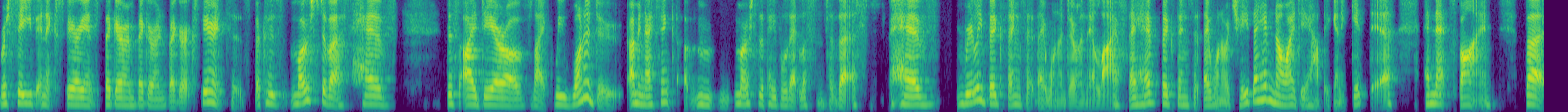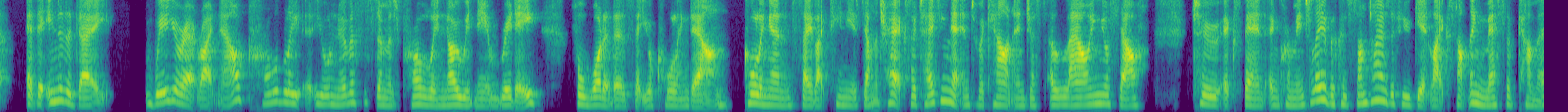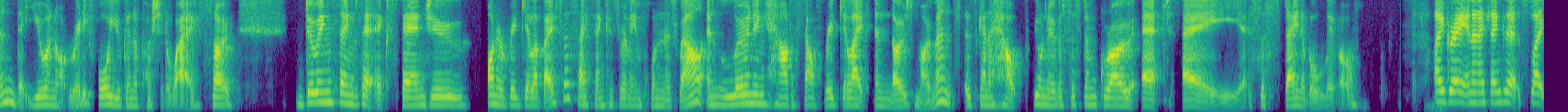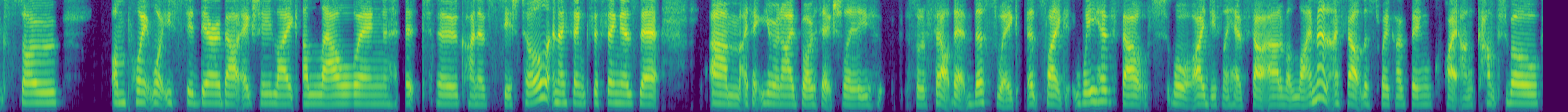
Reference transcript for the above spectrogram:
receive and experience bigger and bigger and bigger experiences because most of us have this idea of like we want to do i mean i think uh, most of the people that listen to this have really big things that they want to do in their life. They have big things that they want to achieve. They have no idea how they're going to get there, and that's fine. But at the end of the day, where you're at right now, probably uh, your nervous system is probably nowhere near ready for what it is that you're calling down, calling in, say, like 10 years down the track. So, taking that into account and just allowing yourself to expand incrementally because sometimes if you get like something massive come in that you are not ready for, you're going to push it away. So, doing things that expand you on a regular basis, I think is really important as well. And learning how to self regulate in those moments is going to help your nervous system grow at a sustainable level. I agree. And I think that's like so on point what you said there about actually like allowing it to kind of settle. And I think the thing is that um, I think you and I both actually sort of felt that this week. It's like we have felt, well, I definitely have felt out of alignment. I felt this week I've been quite uncomfortable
